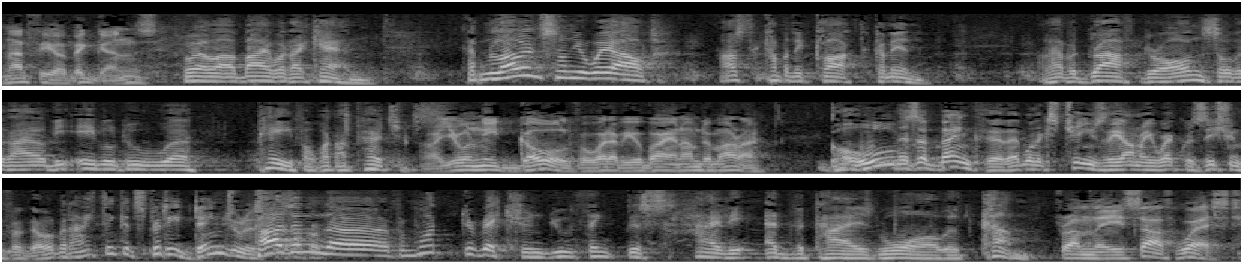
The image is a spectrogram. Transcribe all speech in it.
not for your big guns. Well, I'll buy what I can. Captain Lawrence, on your way out, ask the company clerk to come in. I'll have a draft drawn so that I'll be able to uh, pay for what I purchase. Oh, you'll need gold for whatever you buy in Omdurmara. Gold? There's a bank there that will exchange the army requisition for gold, but I think it's pretty dangerous. Tarzan, uh, from what direction do you think this highly advertised war will come? From the southwest.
